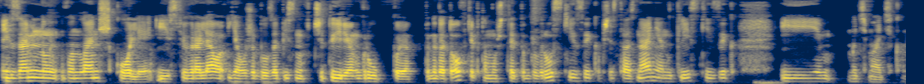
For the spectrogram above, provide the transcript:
экзамену в онлайн-школе. И с февраля я уже был записан в четыре группы подготовки, потому что это был русский язык, обществознание, английский язык и математика.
